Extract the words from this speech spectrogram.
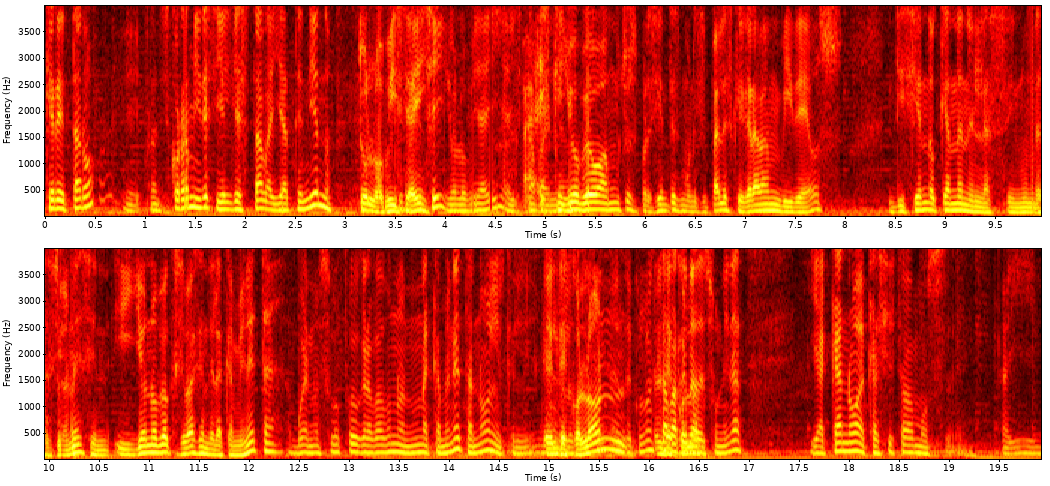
Querétaro, eh, Francisco Ramírez, y él ya estaba ahí atendiendo. ¿Tú lo viste ahí? Sí, yo lo vi ahí. ahí Ah, estaba es que yo veo a muchos presidentes municipales que graban videos diciendo que andan en las inundaciones en- y yo no veo que se bajen de la camioneta. Bueno, eso fue grabado uno en una camioneta, ¿no? El, que, uno El de que Colón, el de Colón el de estaba arriba Colón. de su unidad. Y acá no, acá sí estábamos eh, ahí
